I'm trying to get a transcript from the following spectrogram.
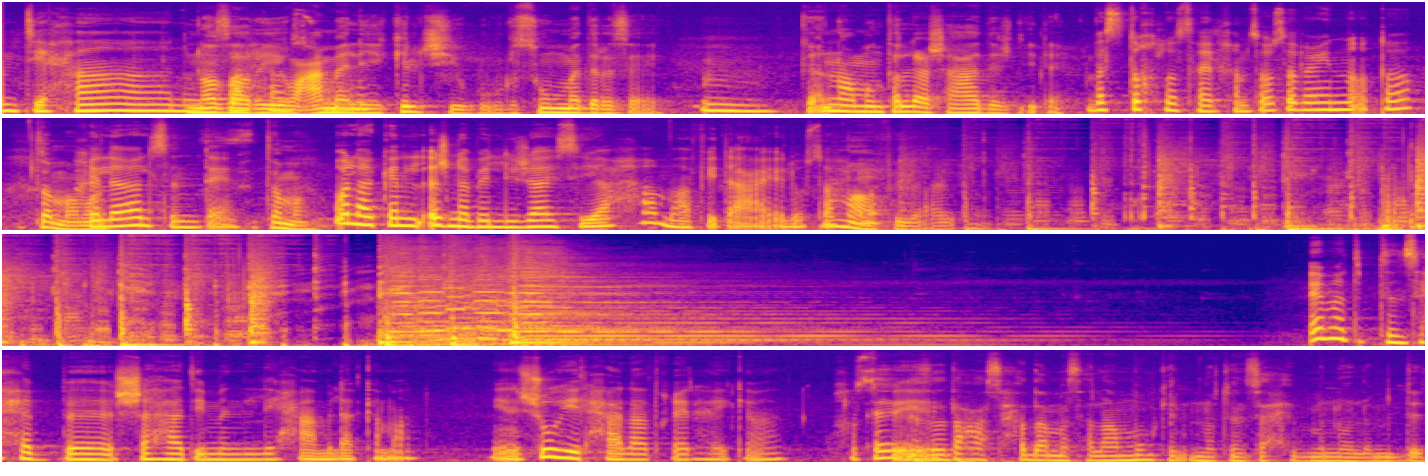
امتحان نظري وعملي كل شيء ورسوم مدرسة مم. كأنه عم نطلع شهادة جديدة بس تخلص هاي ال 75 نقطة تمام خلال سنتين تمام ولكن الأجنبي اللي جاي سياحة ما في داعي له صح؟ ما في داعي إيمتى بتنسحب الشهادة من اللي حاملها كمان؟ يعني شو هي الحالات غير هي كمان؟ خاص إيه إذا في دعس حدا مثلا ممكن إنه تنسحب منه لمدة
